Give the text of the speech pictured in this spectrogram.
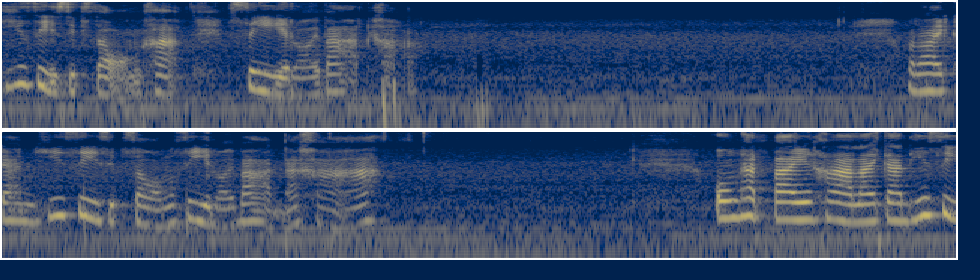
ที่ 42 ค่ะ 400 บาทค่ะ รายการที่ 42 400 บาทนะคะ องค์ถัดไปค่ะ รายการที่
